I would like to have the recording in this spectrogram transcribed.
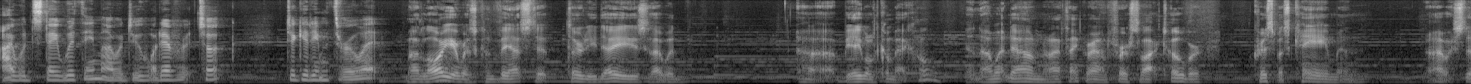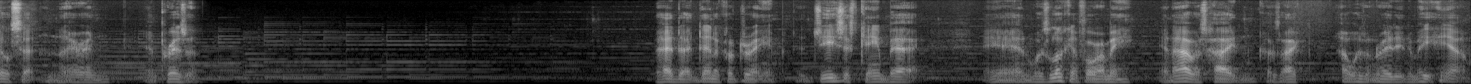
I would stay with him, I would do whatever it took to get him through it. My lawyer was convinced that 30 days I would uh, be able to come back home. And I went down, I think around 1st of October, Christmas came, and I was still sitting there in, in prison. Had the identical dream. Jesus came back and was looking for me, and I was hiding because I, I wasn't ready to meet him.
